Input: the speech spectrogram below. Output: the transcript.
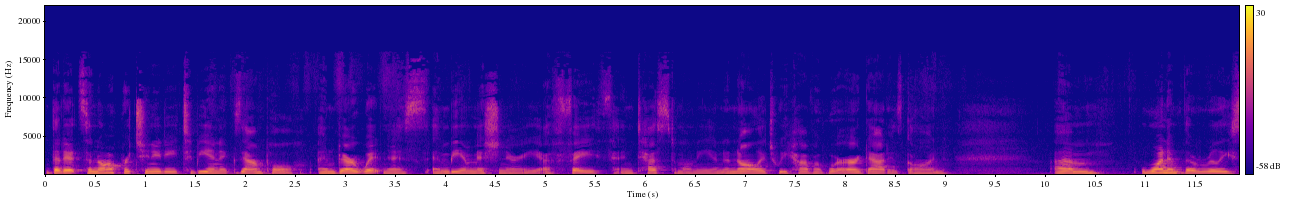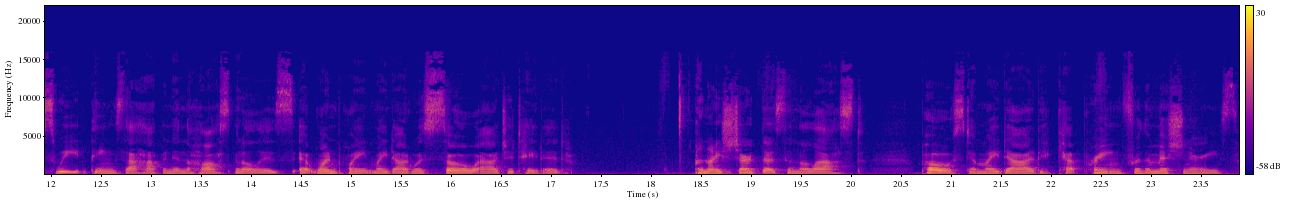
that it's an opportunity to be an example and bear witness and be a missionary of faith and testimony and a knowledge we have of where our dad is gone. Um, one of the really sweet things that happened in the hospital is at one point my dad was so agitated. And I shared this in the last post, and my dad kept praying for the missionaries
